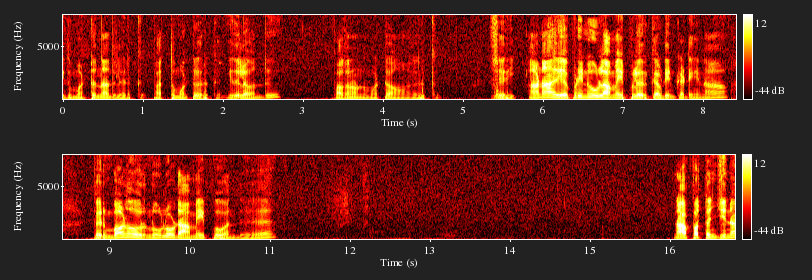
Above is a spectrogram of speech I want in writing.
இது மட்டும்தான் இதில் இருக்குது பத்து மட்டும் இருக்குது இதில் வந்து பதினொன்று மட்டும் இருக்குது சரி. ஆனால் அது எப்படி நூல் அமைப்பில் இருக்குது அப்படின்னு கேட்டிங்கன்னா பெரும்பாலும் ஒரு நூலோட அமைப்பு வந்து நாற்பத்தஞ்சுனா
